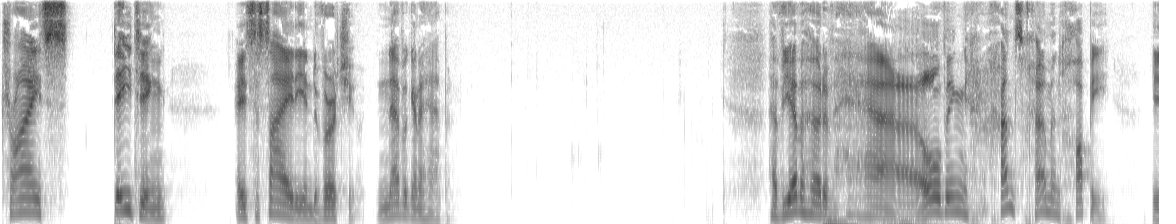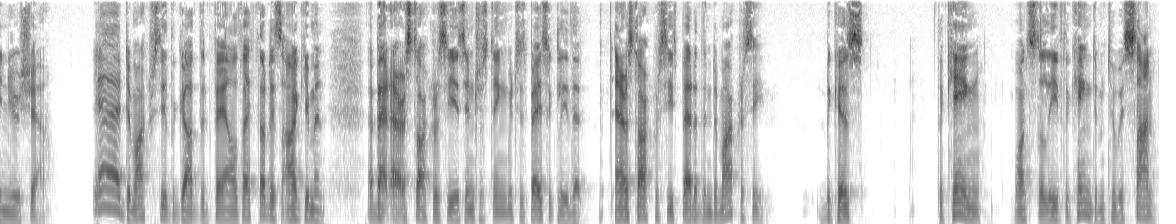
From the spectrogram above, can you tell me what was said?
Try stating a society into virtue. Never going to happen. Have you ever heard of having Hans Hermann Hoppe in your show? Yeah, democracy, the god that fails. I thought his argument about aristocracy is interesting, which is basically that aristocracy is better than democracy because the king wants to leave the kingdom to his son,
